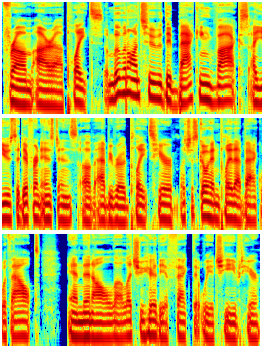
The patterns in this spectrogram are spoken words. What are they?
from our uh, plates. Moving on to the backing Vox, I used a different instance of Abbey Road plates here. Let's just go ahead and play that back without, and then I'll uh, let you hear the effect that we achieved here.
